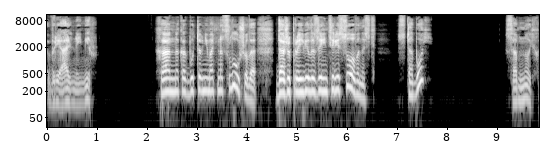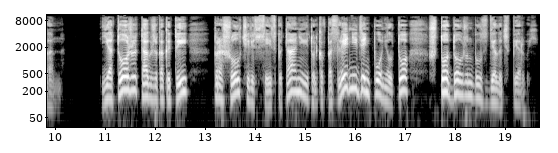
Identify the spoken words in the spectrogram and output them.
в реальный мир. Ханна как будто внимательно слушала, даже проявила заинтересованность. — С тобой? — Со мной, Ханна. Я тоже, так же, как и ты, прошел через все испытания и только в последний день понял то, что должен был сделать в первый.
